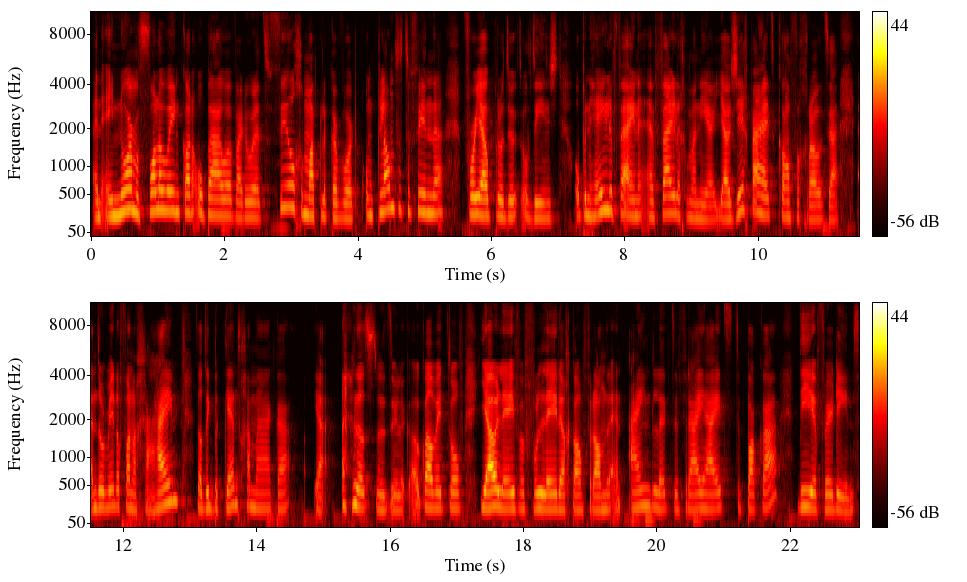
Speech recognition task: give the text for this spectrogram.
Een enorme following kan opbouwen. Waardoor het veel gemakkelijker wordt om klanten te vinden voor jouw product of dienst. Op een hele fijne en veilige manier jouw zichtbaarheid kan vergroten. En door middel van een geheim dat ik bekend ga maken. Ja, dat is natuurlijk ook wel weer tof. Jouw leven volledig kan veranderen en eindelijk de vrijheid te pakken die je verdient.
